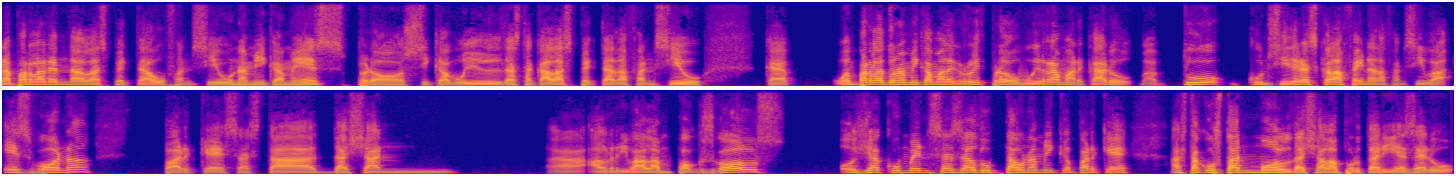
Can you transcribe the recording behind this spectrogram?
ara parlarem de l'aspecte ofensiu una mica més, però sí que vull destacar l'aspecte defensiu, que ho hem parlat una mica amb Alex Ruiz, però vull remarcar-ho. Tu consideres que la feina defensiva és bona perquè s'està deixant eh, el rival amb pocs gols o ja comences a dubtar una mica perquè està costant molt deixar la porteria zero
